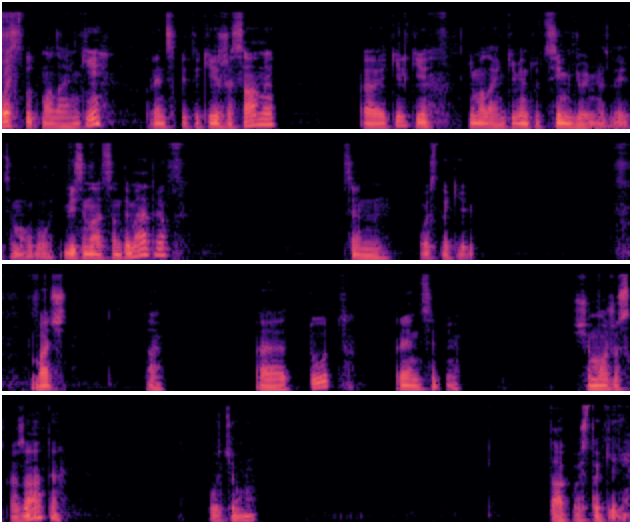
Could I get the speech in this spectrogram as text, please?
Ось тут маленький. В принципі, такий же самий. Е, тільки такий маленький. Він тут 7 дюймів, здається, мав бути. 18 см. Це ось такий. Бачите? Е, Тут, в принципі, що можу сказати по цьому. Так, ось такий.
